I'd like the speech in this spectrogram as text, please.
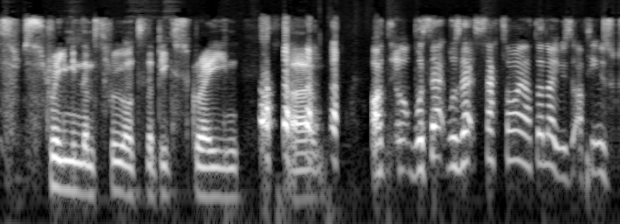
th- streaming them through onto the big screen. Um, I, was that was that satire? I don't know. It was, I think it was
